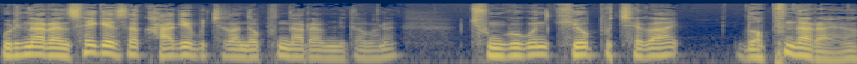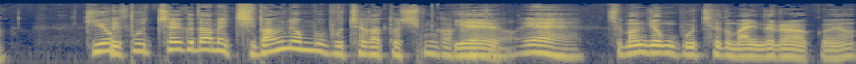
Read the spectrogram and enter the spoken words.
우리나라는 세계에서 가계 부채가 높은 나라입니다만 중국은 기업 부채가 높은 나라예요. 기업 그래서- 부채 그다음에 지방 정부 부채가 또 심각하죠. 예. 지방 정부 부채도 많이 늘어났고요.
